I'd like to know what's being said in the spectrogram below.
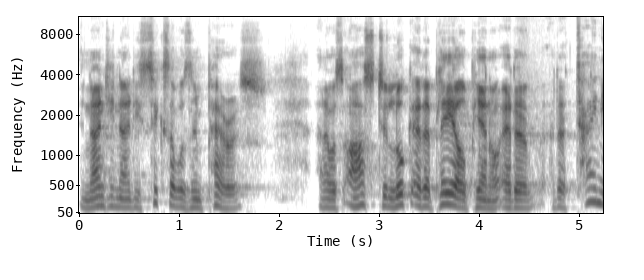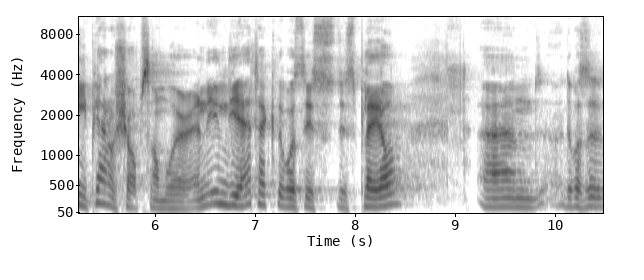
In 1996, I was in Paris and I was asked to look at a Pleyel piano at a, at a tiny piano shop somewhere. And in the attic, there was this, this Pleyel and there was a,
